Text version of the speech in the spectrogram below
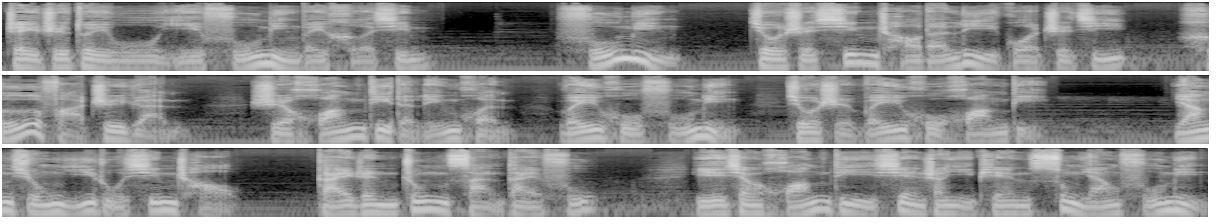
这支队伍以福命为核心，福命就是新朝的立国之基、合法之源。是皇帝的灵魂，维护福命就是维护皇帝。杨雄一入新朝，改任中散大夫，也向皇帝献上一篇颂扬福命，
